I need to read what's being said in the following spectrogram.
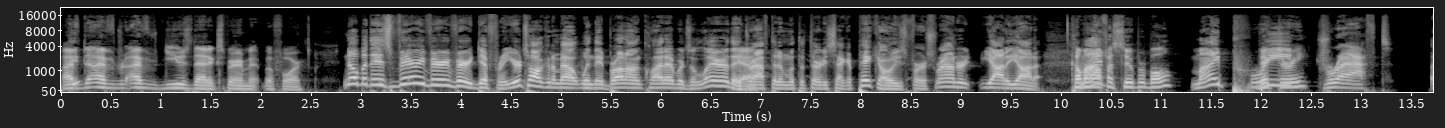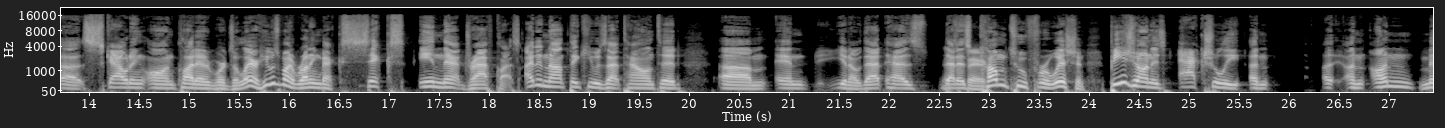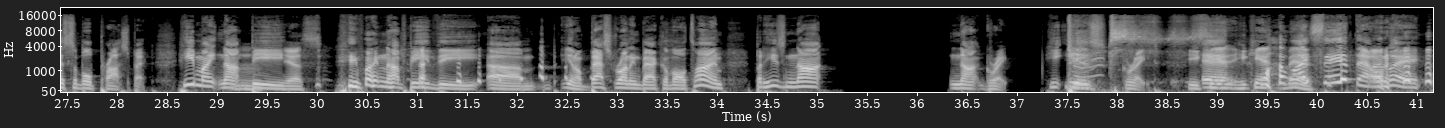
I've I've I've used that experiment before. No, but it's very, very, very different. You're talking about when they brought on Clyde Edwards-Helaire, they Yeah. drafted him with the 32nd pick. Oh, he's first rounder, yada yada. Coming My- off a Super Bowl. my Victory. pre-draft uh, scouting on Clyde Edwards-Helaire, he was my running back six in that draft class. I did not think he was that talented, um, and you know that has that That's has fair. come to fruition. Bijan is actually an a, an unmissable prospect. He might not be Mm, Yes. he might not be the um, you know best running back of all time, but he's not not great. He is great. He can't And- he can't Why, why say it that way?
